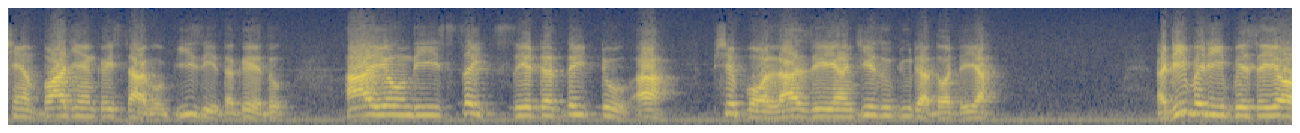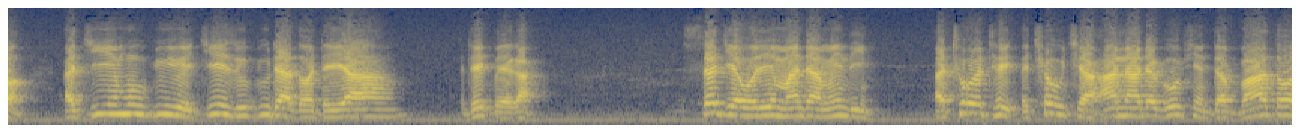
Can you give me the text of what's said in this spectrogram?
ခြင်းသွားခြင်းကိစ္စကိုပြီးစီတကဲ့သို့အာယုန်သည်စိတ်စေတသိက်တို့အားဖြစ်ပေါ်လာစေရန်ကျေးဇူးပြုတတ်သောတရားအဓိပတိပိစယော အကြည်မှုပြု၍ကျေးဇူးပြုတတ်သောတရားအဓိပ္ပာယ်ကစัจ java ရိမန္တမင်းသည်အထွတ်အထိပ်အချုပ်ချာအာနာတကုဖြင့်တပါသော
